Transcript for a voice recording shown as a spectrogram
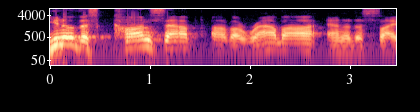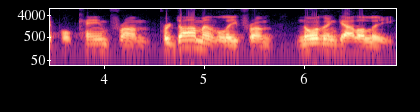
You know, this concept of a rabbi and a disciple came from predominantly from northern Galilee.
